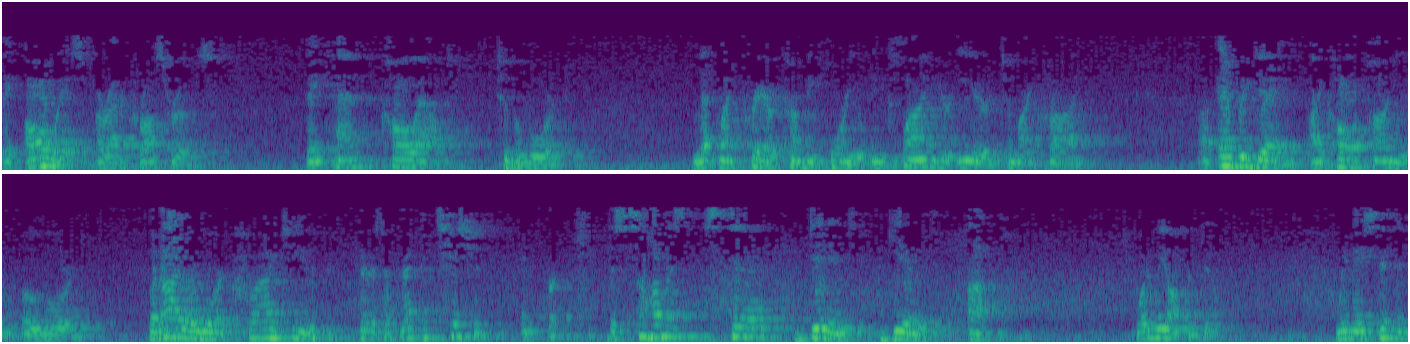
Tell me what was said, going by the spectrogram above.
They always are at a crossroads. They can call out to the Lord. Let my prayer come before you. Incline your ear to my cry. Uh, every day I call upon you, O Lord. But I, O Lord, cry to you. There is a repetition, and the psalmist still didn't give up. What do we often do? We may sit in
